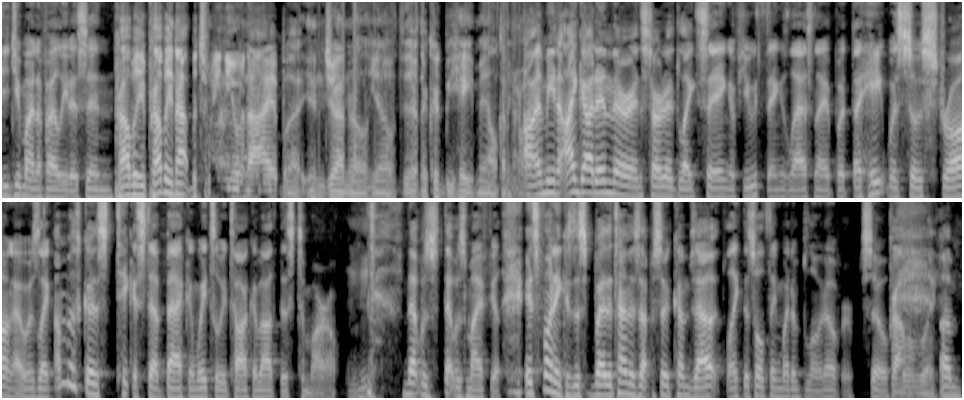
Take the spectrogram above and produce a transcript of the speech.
Did you mind if I lead us in? Probably probably not between you and I, but in general, you know, there, there could be hate mail coming. Around. I mean, I got in there and started like saying a few things last night, but the hate was so strong. I was like, I'm just going to take a step back and wait till we talk about this tomorrow. Mhm. that was that was my feel. It's funny because this by the time this episode comes out, like this whole thing might have blown over. So Probably. um,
